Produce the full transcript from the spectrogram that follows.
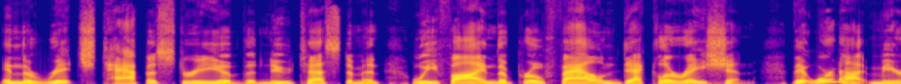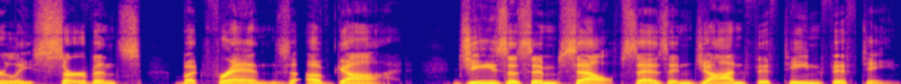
In the rich tapestry of the New Testament, we find the profound declaration that we're not merely servants, but friends of God. Jesus himself says in John 15 15,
